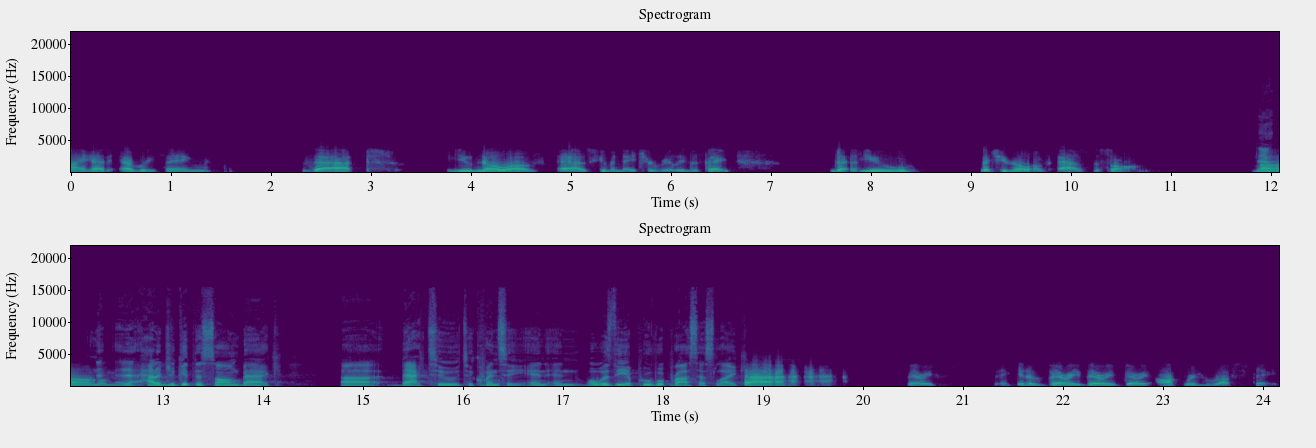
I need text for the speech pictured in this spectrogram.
I had everything that you know of as human nature really the thing that you that you know of as the song. Now, Um, n- how did you get this song back uh, back to to Quincy, and and what was the approval process like? very in a very very very awkward rough state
